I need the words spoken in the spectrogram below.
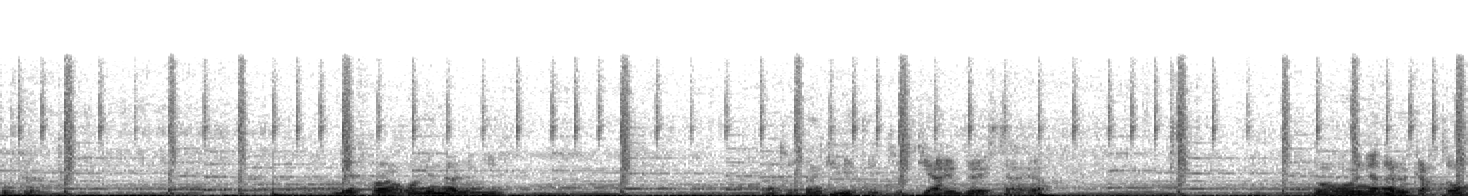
Donc, les freins reviennent à l'huile en toute tranquillité. Tout ce qui arrive de l'extérieur vont revenir dans le carton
